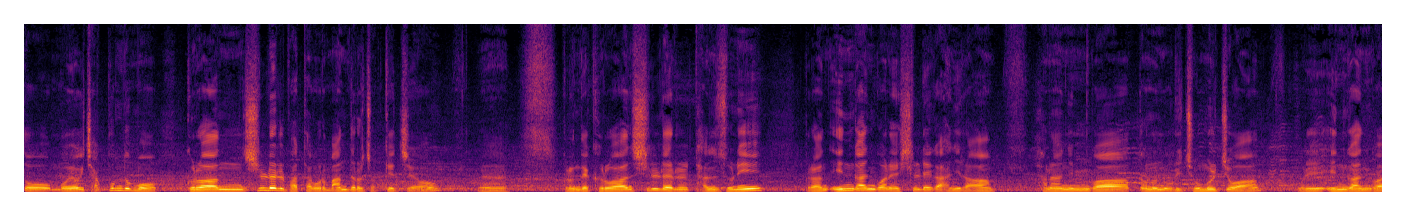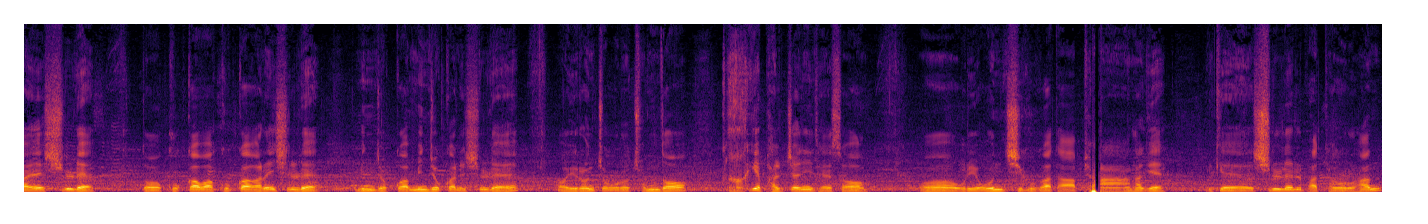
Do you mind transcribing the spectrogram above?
또 뭐 여기 작품도 뭐 그러한 신뢰를 바탕으로 만들어졌겠죠. 예. 그런데 그러한 신뢰를 단순히 그러한 인간 간의 신뢰가 아니라 하나님과 또는 우리 조물주와 우리 인간과의 신뢰 또 국가와 국가 간의 신뢰 민족과 민족 간의 신뢰 어, 이런 쪽으로 좀 더 크게 발전이 돼서 어, 우리 온 지구가 다 편안하게 이렇게 신뢰를 바탕으로 한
